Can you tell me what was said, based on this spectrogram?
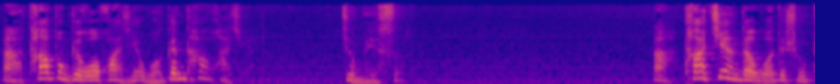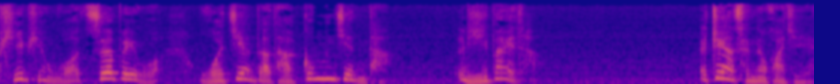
啊，他不给我化解，我跟他化解了，就没事了。啊，他见到我的时候批评我、责备我，我见到他恭敬他、礼拜他，这样才能化解。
